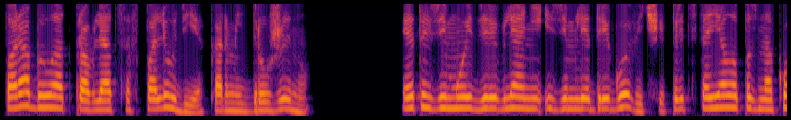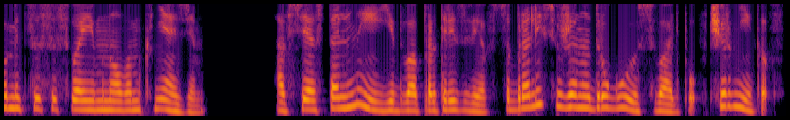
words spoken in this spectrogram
Пора было отправляться в полюдье, кормить дружину. Этой зимой деревляне и земле Дреговичи предстояло познакомиться со своим новым князем. а все остальные, едва протрезвев, собрались уже на другую свадьбу, в Чернигов.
